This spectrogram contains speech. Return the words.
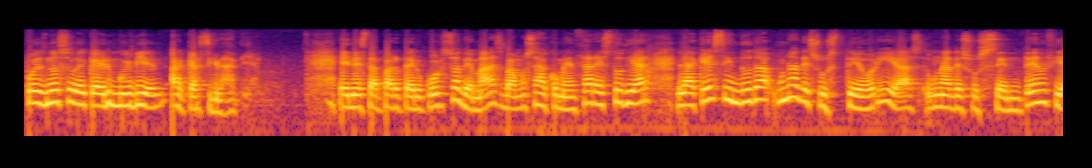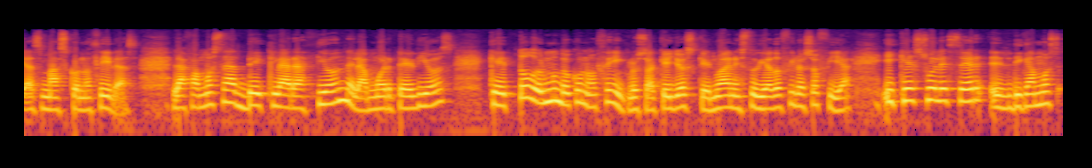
pues no suele caer muy bien a casi nadie. En esta parte del curso, además, vamos a comenzar a estudiar la que es sin duda una de sus teorías, una de sus sentencias más conocidas, la famosa Declaración de la muerte de Dios, que todo el mundo conoce, incluso aquellos que no han estudiado filosofía, y que suele ser, digamos,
